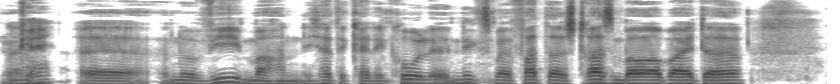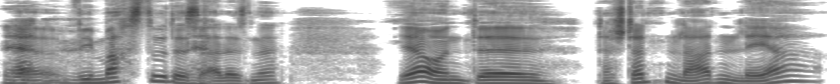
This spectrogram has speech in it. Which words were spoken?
Ne? Okay. Äh, nur wie machen? Ich hatte keine Kohle, nichts. Mein Vater, Straßenbauarbeiter. Ja. Äh, wie machst du das Ja. alles, ne? Ja, und äh, da stand ein Laden leer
